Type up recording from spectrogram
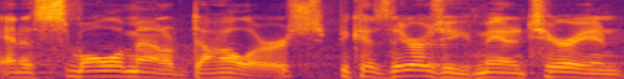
and a small amount of dollars because there is a humanitarian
